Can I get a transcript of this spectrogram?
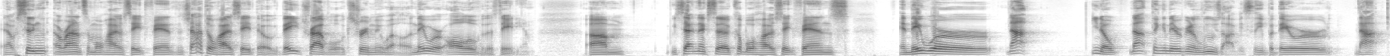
And I was sitting around some Ohio State fans, and shout out to Ohio State though they travel extremely well, and they were all over the stadium. Um, we sat next to a couple Ohio State fans, and they were not, you know, not thinking they were going to lose, obviously, but they were not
